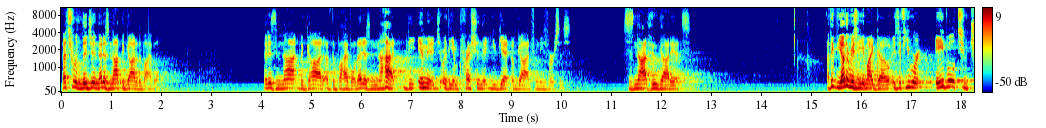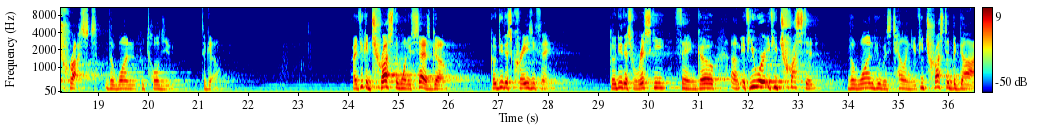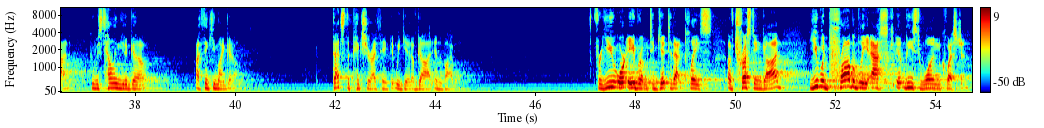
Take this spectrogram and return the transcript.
That's religion. That is not the God of the Bible. That is not the God of the Bible. That is not the image or the impression that you get of God from these verses. This is not who God is. I think the other reason you might go is if you were able to trust the one who told you to go. Right, if you can trust the one who says, go, go do this crazy thing. Go do this risky thing. Go, um, if you were, if you trusted the one who was telling you, if you trusted the God who was telling you to go, I think you might go. That's the picture, I think, that we get of God in the Bible. For you or Abram to get to that place of trusting God, you would probably ask at least one question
